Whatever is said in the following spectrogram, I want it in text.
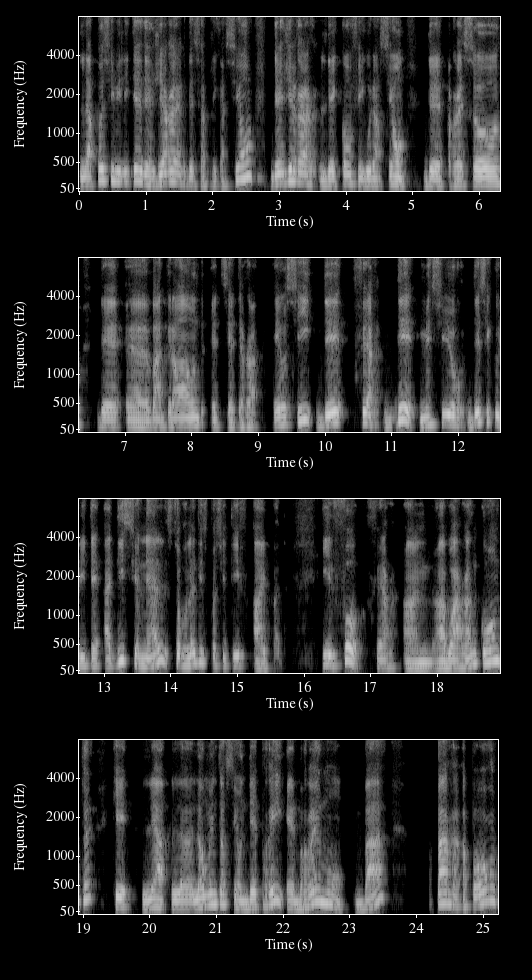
la possibilité de gérer des applications, de gérer des configurations de réseau, de euh, background, etc et aussi de faire des mesures de sécurité additionnelles sur le dispositif iPad. Il faut faire avoir en compte que l'augmentation des prix est vraiment bas par rapport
